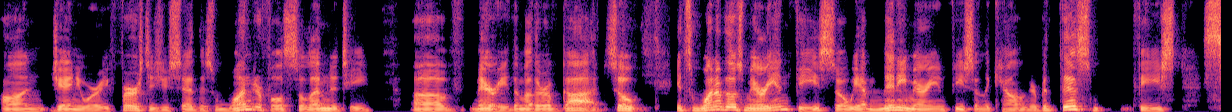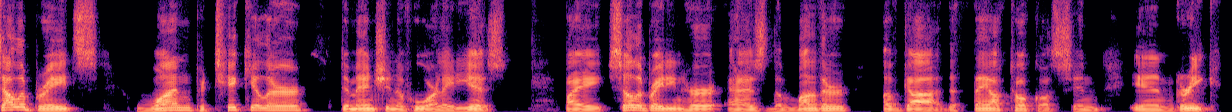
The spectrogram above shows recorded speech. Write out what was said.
on January 1st, as you said, this wonderful solemnity of Mary, the Mother of God. So it's one of those Marian feasts. So we have many Marian feasts on the calendar, but this feast celebrates one particular dimension of who Our Lady is by celebrating her as the mother of God, the Theotokos in, in Greek,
